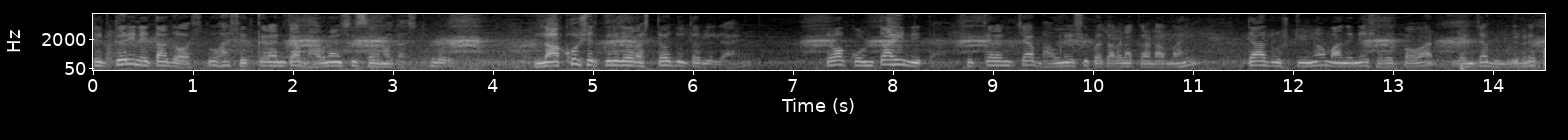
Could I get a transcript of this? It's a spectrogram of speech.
शेतकरी नेता जो असतो हा शेतकऱ्यांच्या भावनांशी सहमत असतो. लाखो शेतकरी जेव्हा रस्त्यावर उतरलेले आहेत तेव्हा कोणताही नेता शेतकऱ्यांच्या भावनेशी प्रतारणा करणार नाही. त्या दृष्टीनं माननीय शरद पवार यांच्या भूमिकेकडे पाहिजे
